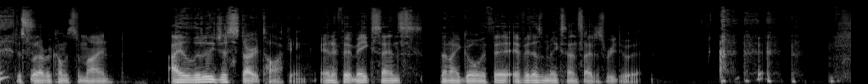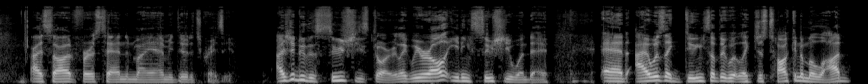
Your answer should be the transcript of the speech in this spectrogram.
it. Just whatever comes to mind. I literally just start talking, and if it makes sense, then I go with it. If it doesn't make sense, I just redo it. I saw it firsthand in Miami, dude. It's crazy. I should do the sushi story. Like we were all eating sushi one day, and I was like doing something with like just talking to Milad.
